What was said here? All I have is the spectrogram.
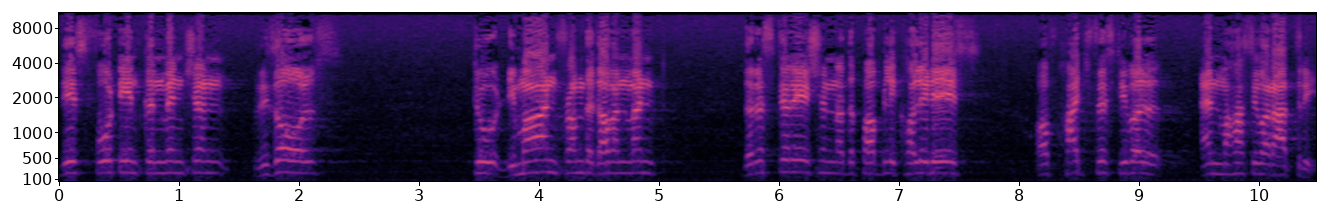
this 14th convention resolves to demand from the government the restoration of the public holidays of Hajj festival and Mahasivaratri.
